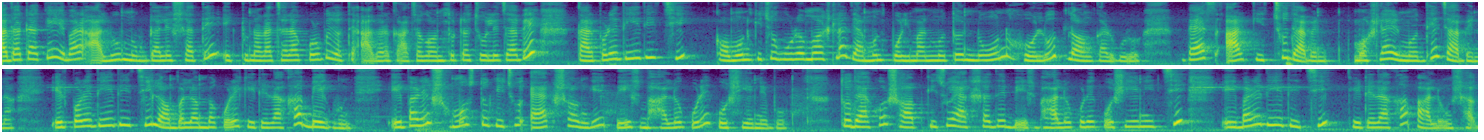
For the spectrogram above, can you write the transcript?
আদাটাকে এবার আলু মুগ ডালের সাথে একটু নাড়াচাড়া করব যাতে আদার কাঁচা গন্ধটা চলে যাবে। তারপরে দিয়ে দিচ্ছি কমন কিছু গুঁড়ো মশলা, যেমন পরিমাণ মতো নুন, হলুদ, লঙ্কার গুঁড়ো। ব্যাস, আর কিচ্ছু দেবেন মশলা এর মধ্যে যাবে না। এরপরে দিয়ে দিচ্ছি লম্বা লম্বা করে কেটে রাখা বেগুন। এবারে সমস্ত কিছু একসঙ্গে বেশ ভালো করে কষিয়ে নেব। তো দেখো সব কিছু একসাথে বেশ ভালো করে কষিয়ে নিচ্ছি। এইবারে দিয়ে দিচ্ছি কেটে রাখা পালং শাক।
